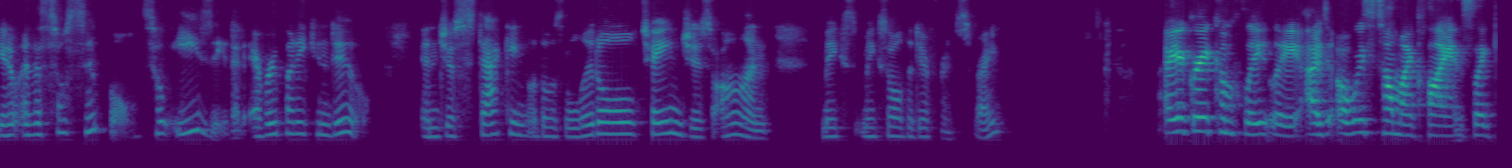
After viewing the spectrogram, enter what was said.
You know, and it's so simple, so easy that everybody can do. And just stacking those little changes on makes makes all the difference, right? I agree completely. I always tell my clients like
